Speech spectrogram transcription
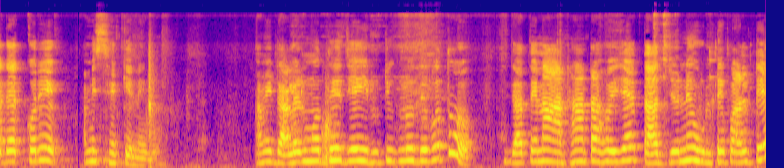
এক এক করে আমি সেঁকে নেব। আমি ডালের মধ্যে যেই রুটিগুলো দেবো তো, যাতে না আঠা আঠা হয়ে যায়, তার জন্যে উল্টে পাল্টে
